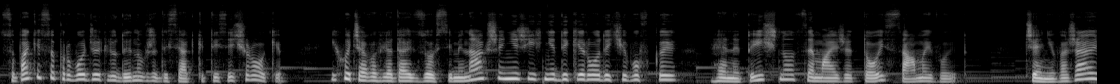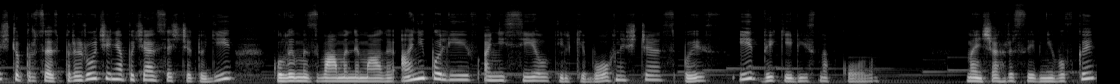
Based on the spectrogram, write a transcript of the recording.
Собаки супроводжують людину вже десятки тисяч років, і, хоча виглядають зовсім інакше, ніж їхні дикі родичі вовки, генетично це майже той самий вид. Вчені вважають, що процес приручення почався ще тоді, коли ми з вами не мали ані полів, ані сіл, тільки вогнище, спис і дикий ліс навколо. Менш агресивні вовки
